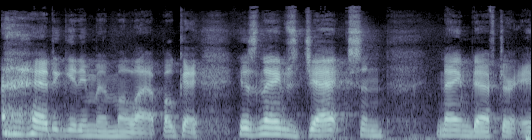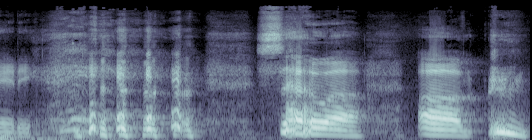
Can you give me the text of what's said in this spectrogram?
I had to get him in my lap. Okay, his name's Jackson, named after Eddie. so, uh, um,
